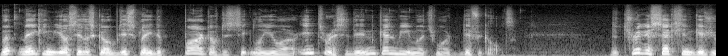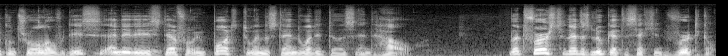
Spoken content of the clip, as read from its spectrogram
But making the oscilloscope display the part of the signal you are interested in can be much more difficult. The trigger section gives you control over this and it is therefore important to understand what it does and how. But first let us look at the section vertical.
